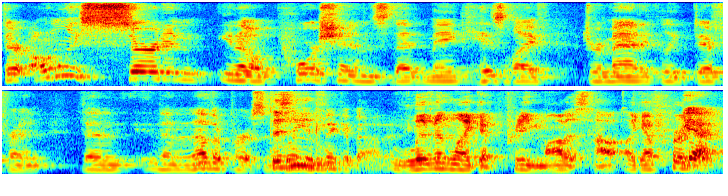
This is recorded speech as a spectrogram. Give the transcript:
There are only certain you know portions that make his life dramatically different than than another person's. Doesn't when he you think about it. live in like a pretty modest house? Like I've heard. Yeah.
